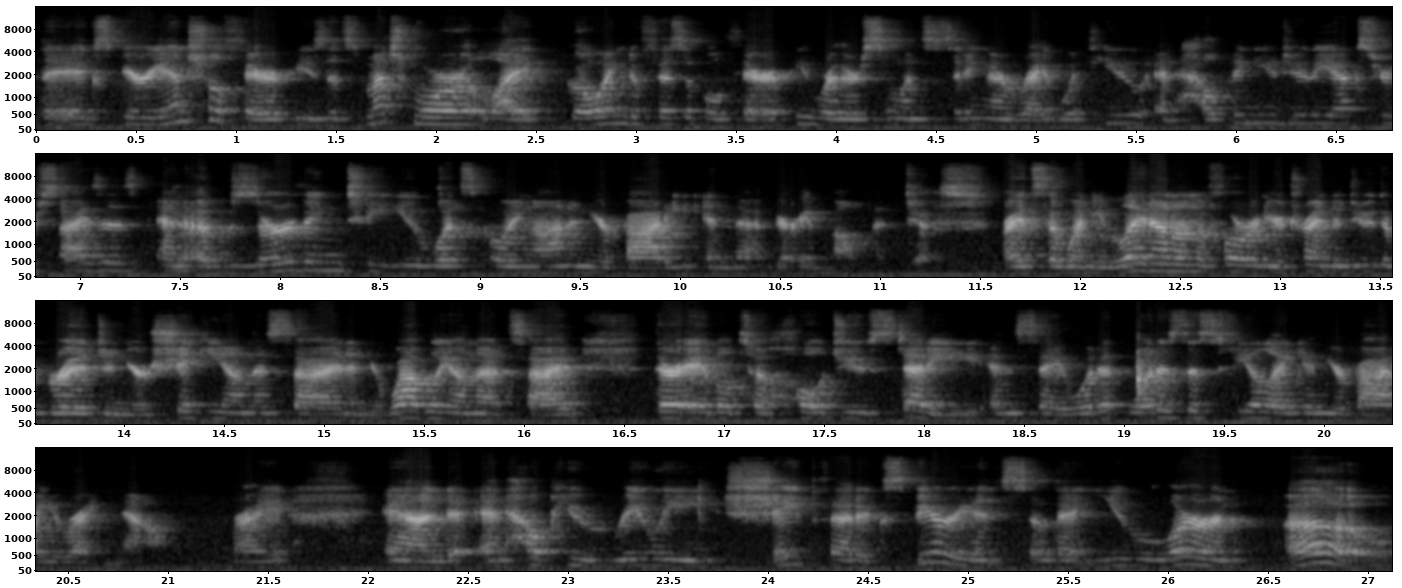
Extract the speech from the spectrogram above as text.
the experiential therapies, it's much more like going to physical therapy where there's someone sitting there right with you and helping you do the exercises and observing to you what's going on in your body in that very moment. Yes. Right. So when you lay down on the floor and you're trying to do the bridge and you're shaky on this side and you're wobbly on that side, they're able to hold you steady and say, what, what does this feel like in your body right now? Right. And, and help you really shape that experience so that you learn, oh,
